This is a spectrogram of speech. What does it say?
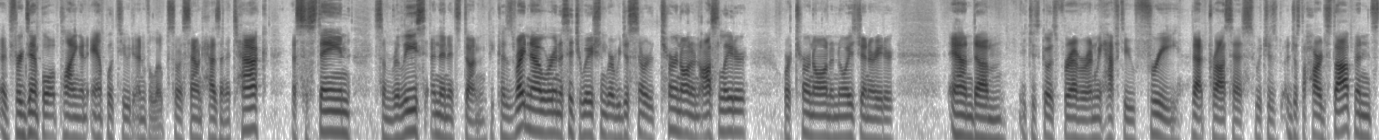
uh, for example, applying an amplitude envelope. So a sound has an attack, a sustain, some release, and then it's done. Because right now we're in a situation where we just sort of turn on an oscillator or turn on a noise generator, and um, it just goes forever, and we have to free that process, which is just a hard stop, and it's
